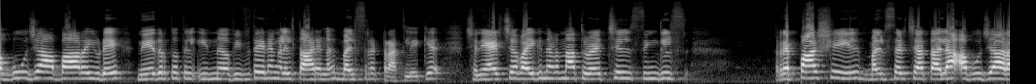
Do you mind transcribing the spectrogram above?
അബൂജാബാറയുടെ നേതൃത്വത്തിൽ ഇന്ന് വിവിധ ഇനങ്ങളിൽ താരങ്ങൾ മത്സര ട്രാക്കിലേക്ക്. ശനിയാഴ്ച വൈകി നടന്ന തുഴച്ചിൽ സിംഗിൾസ് റെപ്പാഷയിൽ മത്സരിച്ച തല അബുജാറ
